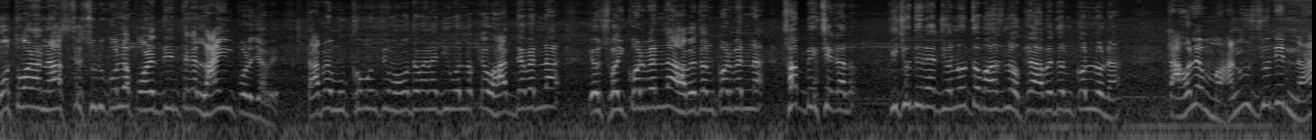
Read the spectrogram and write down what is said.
মতোয়ারা নাচতে শুরু করল, পরের দিন থেকে লাইন পড়ে যাবে। তারপরে মুখ্যমন্ত্রী মমতা ব্যানার্জি বলল, কেউ হাত দেবেন না, কেউ সই করবেন না, আবেদন করবেন না, সব বেঁচে গেল। কিছুদিনের জন্য তো বাঁচলো, কেউ আবেদন করল না। তাহলে মানুষ যদি না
